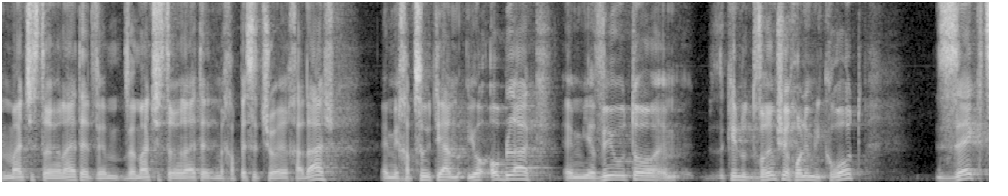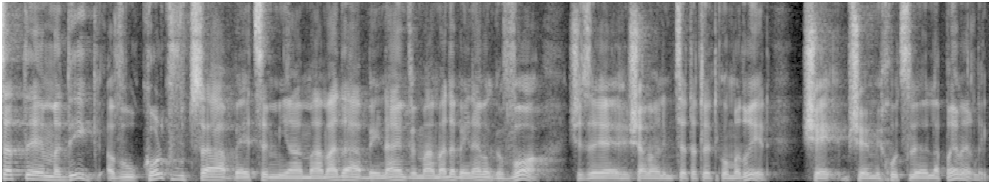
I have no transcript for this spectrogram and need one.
מנצ'סטר יונייטד ומנצ'סטר יונייטד מחפשת שוער חדש, הם יחפשו את יאן אובלק, הם יביאו אותו, הם, זה כאילו דברים שיכולים לקרות, זה קצת מדאיג עבור כל קבוצה בעצם מהמעמד הביניים ומעמד הביניים הגבוה, שזה שם נמצאת אתלטיקו מדריד, שהם מחוץ לפרמייר ליג.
